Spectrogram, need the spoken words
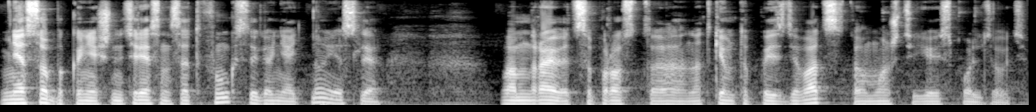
Не особо, конечно, интересно с этой функцией гонять, но если вам нравится просто над кем-то поиздеваться, то можете ее использовать.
